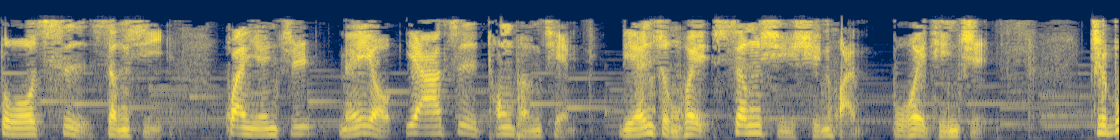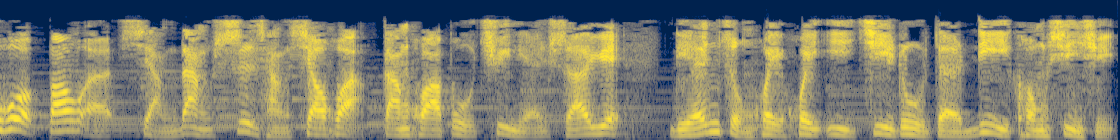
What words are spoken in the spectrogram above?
多次升息。换言之，没有压制通膨前，联总会升息循环不会停止。只不过鲍尔想让市场消化刚发布去年十二月联总会会议记录的利空信息，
